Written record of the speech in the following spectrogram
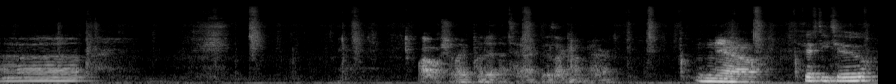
Uh, should I put it in attack? Is that gonna matter? No. 52.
